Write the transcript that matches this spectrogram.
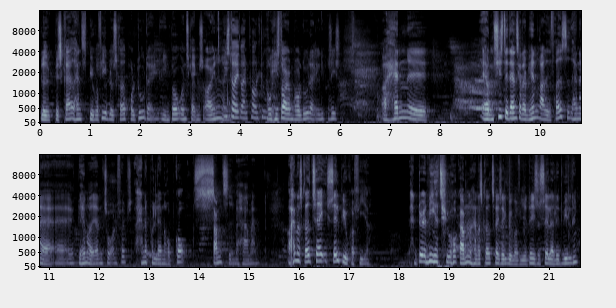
blevet beskrevet, hans biografi er blevet skrevet af Paul Dudal i en bog, Ondskabens Øjne. Historikeren Paul Dudal. Historikeren Paul Dudal, lige præcis. Og han øh, er jo den sidste dansker, der blev henrettet i fredstid. Han er, er blev henrettet i 1892. Og han er på Landerup Gård samtidig med Herman. Og han har skrevet tre selvbiografier. Han dør 29 år gammel, og han har skrevet tre selvbiografier. Det i sig selv er lidt vildt, ikke?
